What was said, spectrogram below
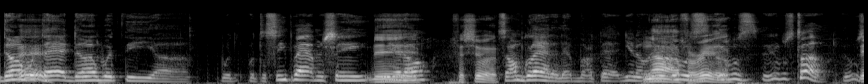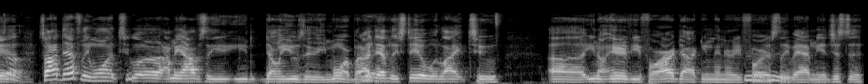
Done with that. Done with the uh, with with the CPAP machine. Yeah, You know. for sure. So I'm glad of that about that. You know, Nah, it, it for was, real. It was it was tough. It was Yeah. tough. So I definitely want to. Uh, I mean, obviously you, you don't use it anymore, but I definitely still would like to, uh, you know, interview for our documentary for Mm-hmm. sleep apnea, just to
